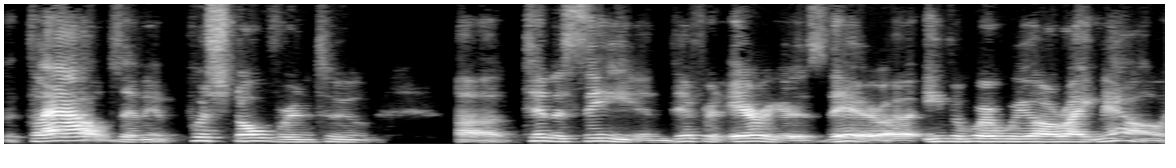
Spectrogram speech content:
the clouds and it pushed over into uh, Tennessee and different areas there, uh, even where we are right now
